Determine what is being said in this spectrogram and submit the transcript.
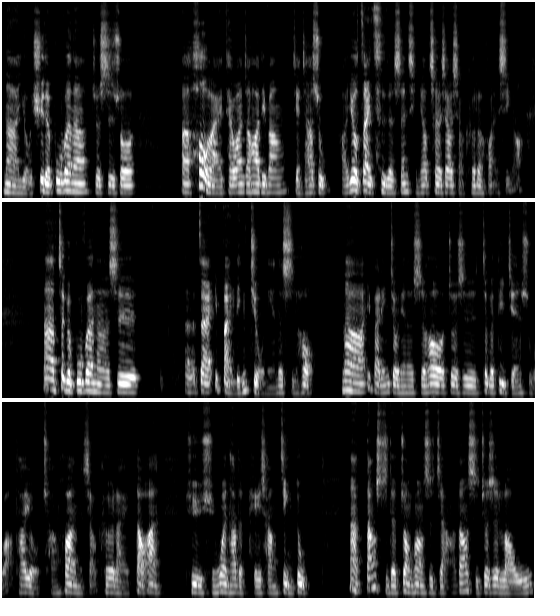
那有趣的部分呢，就是说，呃，后来台湾彰化地方检察署啊，又再次的申请要撤销小柯的缓刑哦。那这个部分呢，是呃，在一百零九年的时候，那一百零九年的时候，就是这个地检署啊，他有传唤小柯来到案，去询问他的赔偿进度。那当时的状况是这样，当时就是老吴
